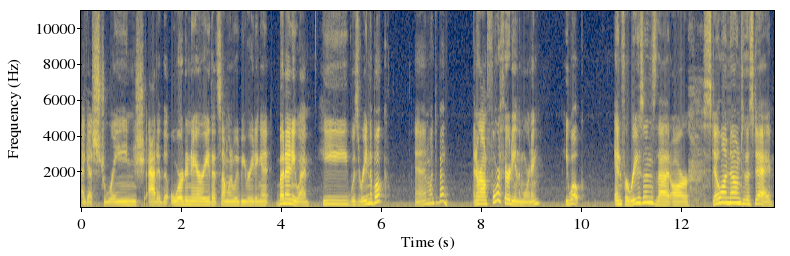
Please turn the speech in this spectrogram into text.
I guess, strange, out of the ordinary that someone would be reading it. But anyway, he was reading the book and went to bed. And around 4:30 in the morning, he woke. And for reasons that are still unknown to this day,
